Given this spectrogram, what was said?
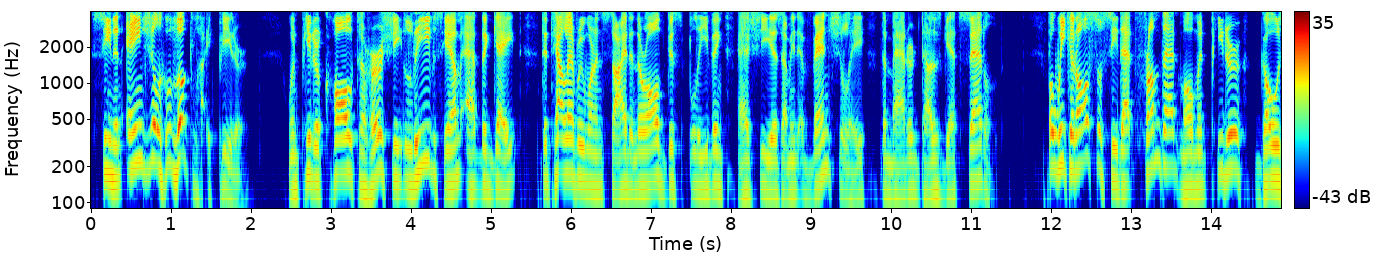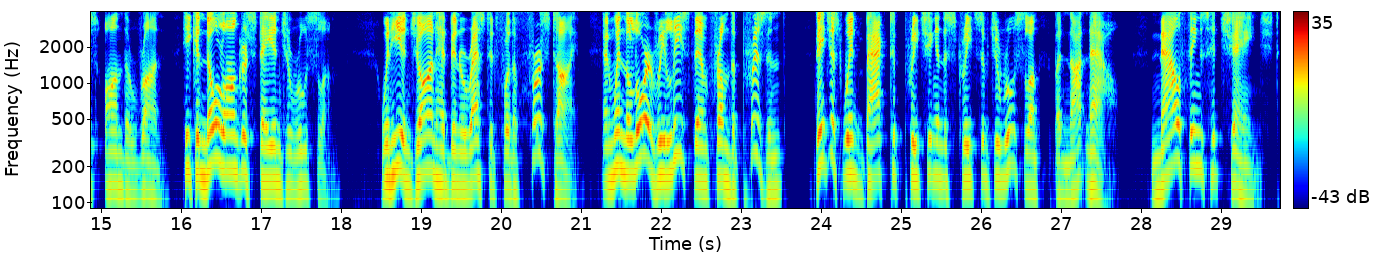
seen an angel who looked like Peter. When Peter called to her, she leaves him at the gate to tell everyone inside, and they're all disbelieving as she is. I mean, eventually the matter does get settled. But we can also see that from that moment, Peter goes on the run. He can no longer stay in Jerusalem. When he and John had been arrested for the first time, and when the Lord released them from the prison, they just went back to preaching in the streets of Jerusalem, but not now. Now things had changed.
